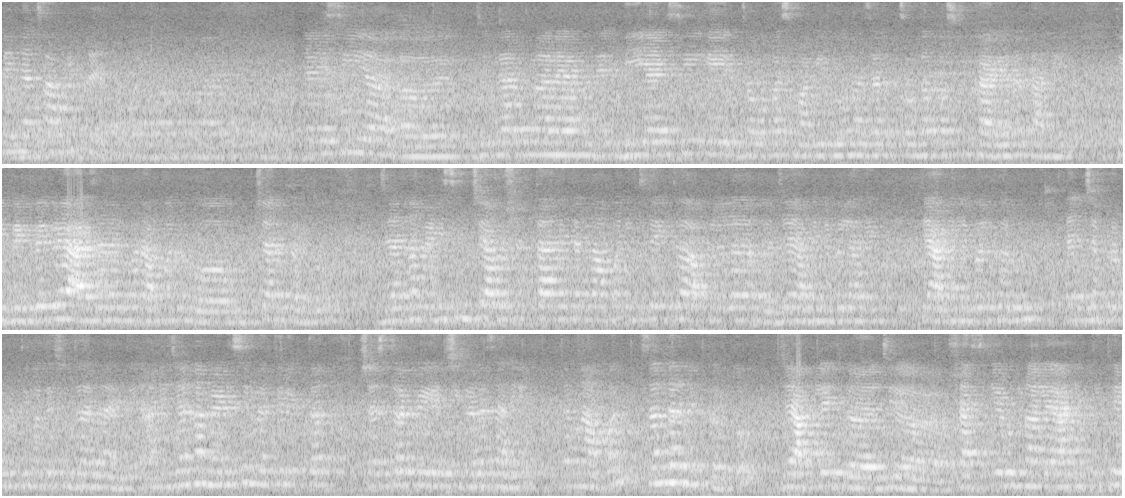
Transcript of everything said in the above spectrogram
देण्याचा आम्ही प्रयत्न करतो. जिल्हा रुग्णालयामध्ये डी आय सी हे जवळपास मागे दोन हजार चौदापासून कार्यरत आहे. ते वेगवेगळ्या आजारांवर आपण उपचार करतो. ज्यांना मेडिसिनची आवश्यकता आहे त्यांना आपण इथल्या इथं आपल्याला जे अवेलेबल आहे ते अवेलेबल करून त्यांच्या प्रकृतीमध्ये सुधारणा येते. आणि ज्यांना मेडिसिन व्यतिरिक्त शस्त्रक्रियेची गरज आहे त्यांना आपण संदर्भित करतो. जे आपले जे शासकीय रुग्णालय आहे तिथे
